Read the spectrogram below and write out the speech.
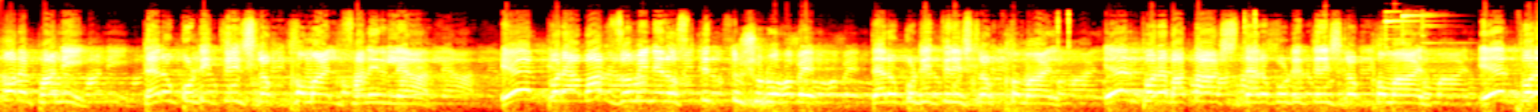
তারপরে পানি, তেরো কোটি ত্রিশ লক্ষ মাইল পানির লেয়ার। এরপরে আবার জমিনের অস্তিত্ব শুরু হবে, তেরো কোটি ত্রিশ লক্ষ মাইল। এরপরে বাতাস, তেরো কোটি ত্রিশ লক্ষ মাইল। এরপরে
